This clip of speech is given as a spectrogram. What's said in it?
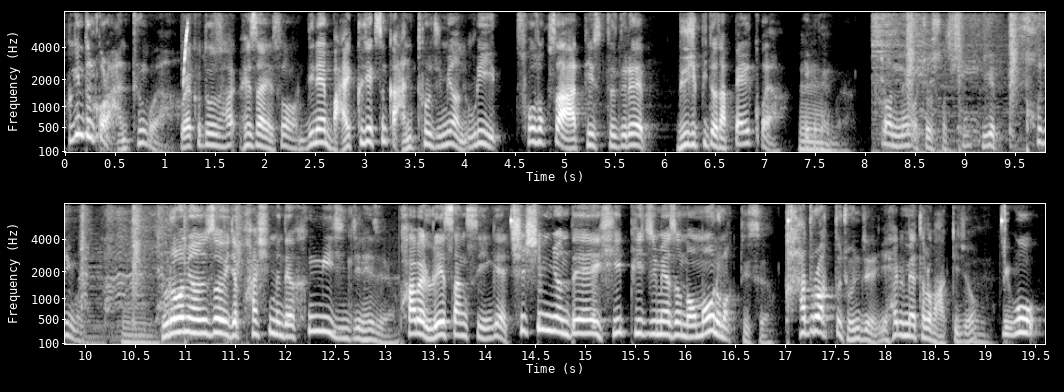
흑인들 걸 안 튼 거야. 레코드 사- 회사에서 니네 마이클 잭슨 거 안 틀어주면 우리 소속사 아티스트들의 뮤직비디오 다 뺄 거야. 이렇게 된 거야. 틀었네 어쩔 수 없이 이게 터진 거야. 그러면서 이제 80년대가 흥미진진해져요. 팝의 르네상스인 게 70년대 히피즘에서 넘어온 음악도 있어요. 하드락도 존재, 이 헤비메탈로 바뀌죠. 그리고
